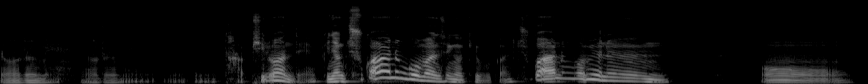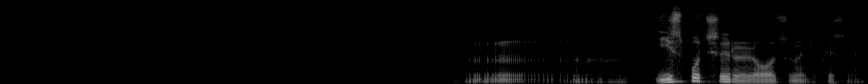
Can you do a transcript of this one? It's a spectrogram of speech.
여름에 여름에 여름에 다 필요한데 그냥 추가하는 것만 생각해 볼까요? 추가하는 거면은 어 음, e스포츠를 넣었으면 좋겠어요.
